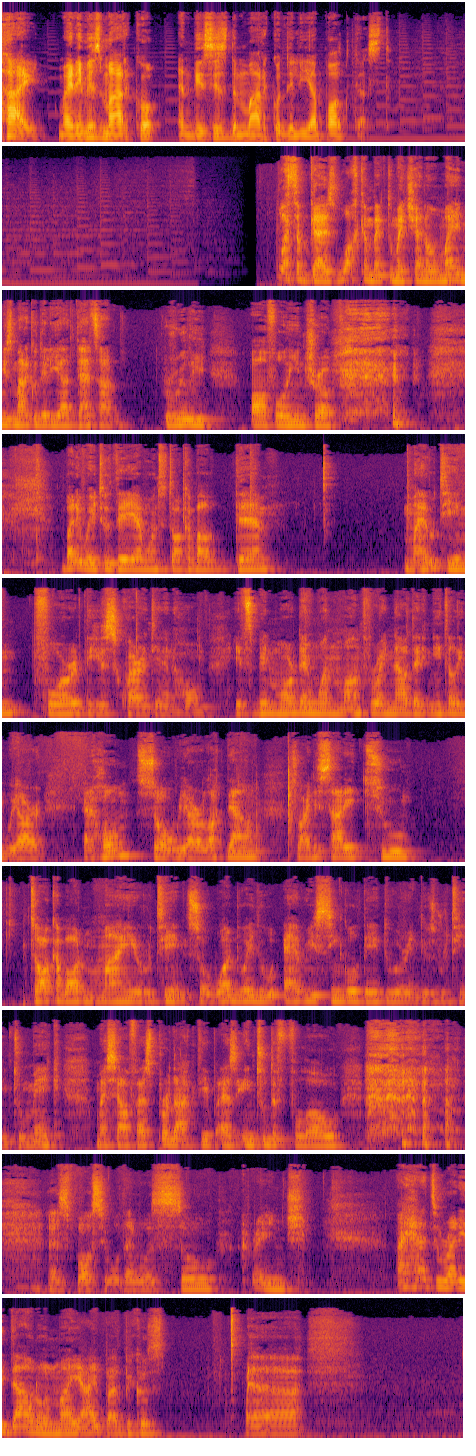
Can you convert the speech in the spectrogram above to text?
Hi, my name is Marco, and this is the Marco Delia podcast. What's up, guys? Welcome back to my channel. My name is Marco Delia. That's a really awful intro. By the way, today I want to talk about the my routine for this quarantine at home. It's been more than one month right now that in Italy we are at home, so we are locked down. So I decided to talk about my routine. So, what do I do every single day during this routine to make myself as productive, as into the flow as possible? That was so cringe. I had to write it down on my iPad because uh,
